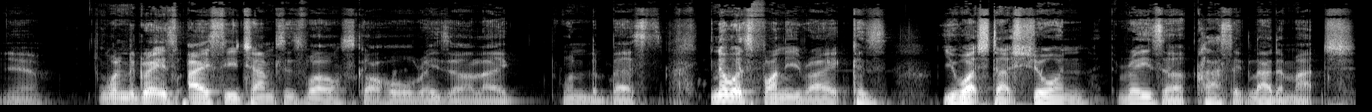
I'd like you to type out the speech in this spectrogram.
yeah. One of the greatest IC champs as well, Scott Hall, Razor, like one of the best. You know what's funny, right? Because you watch that Shawn Razor classic ladder match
